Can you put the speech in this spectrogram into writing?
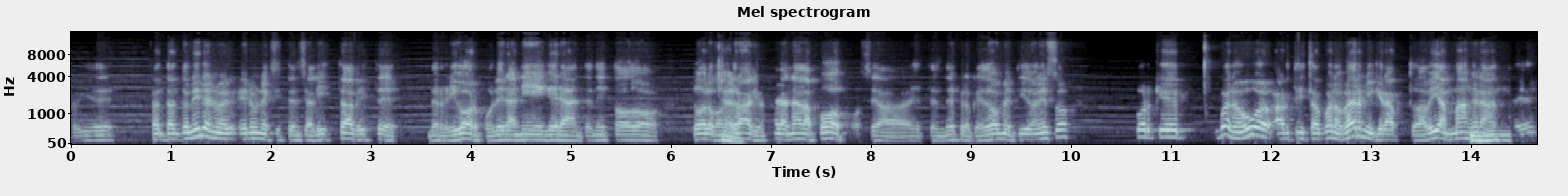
de, Santantonera era un existencialista, viste, de rigor, polera negra, ¿entendés? Todo, todo lo contrario, no era nada pop, o sea, ¿entendés? Pero quedó metido en eso, porque, bueno, hubo artistas, bueno, Bernie, que era todavía más grande,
